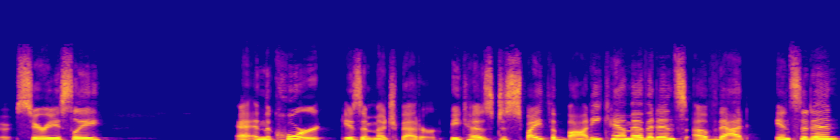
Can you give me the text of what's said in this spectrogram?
uh, seriously. And the court isn't much better because despite the body cam evidence of that incident,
